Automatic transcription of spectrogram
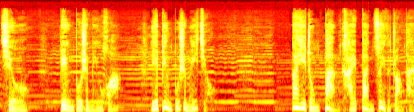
秋。并不是名花，也并不是美酒。那一种半开半醉的状态，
